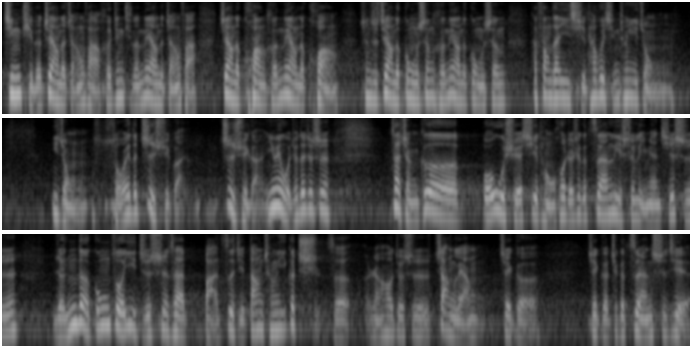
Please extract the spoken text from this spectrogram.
晶体的这样的长法和晶体的那样的长法，这样的矿和那样的矿，甚至这样的共生和那样的共生，它放在一起，它会形成一种。一种所谓的秩序感，秩序感，因为我觉得就是在整个博物学系统或者这个自然历史里面，其实人的工作一直是在把自己当成一个尺子，然后就是丈量这个这个这个自然世界，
